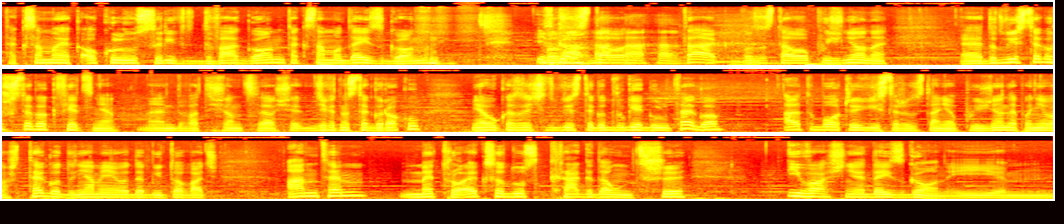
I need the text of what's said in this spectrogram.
Tak samo jak Oculus Rift 2 Gone, tak samo Days Gone, I bo zostało, tak, bo zostało opóźnione. E, Do 26 kwietnia e, 2019 roku miał ukazać się 22 lutego, ale to było oczywiste, że zostanie opóźnione, ponieważ tego dnia miały debiutować Anthem, Metro Exodus, Crackdown 3 i właśnie Days Gone. I ym,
